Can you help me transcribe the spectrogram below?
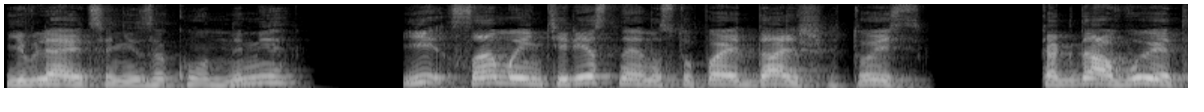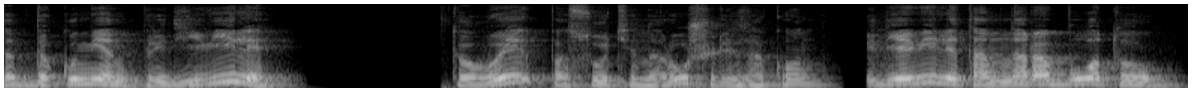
являются незаконными. И самое интересное наступает дальше. То есть, когда вы этот документ предъявили, то вы, по сути, нарушили закон. Предъявили там на работу,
